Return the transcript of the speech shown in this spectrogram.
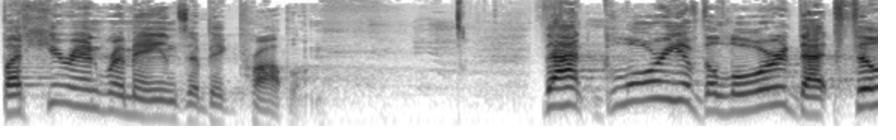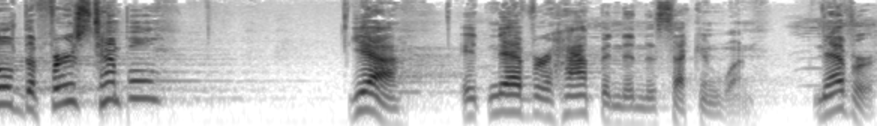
But herein remains a big problem. That glory of the Lord that filled the first temple, yeah, it never happened in the second one. Never.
